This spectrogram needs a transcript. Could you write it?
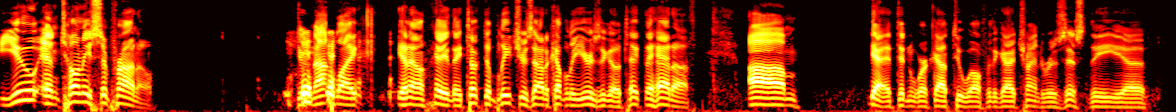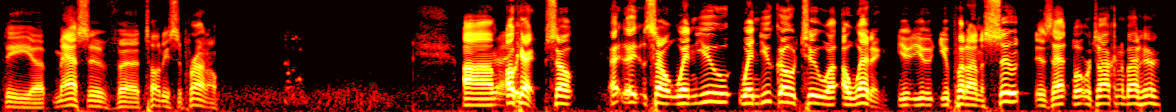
you and Tony Soprano do not like. You know, hey, they took the bleachers out a couple of years ago. Take the hat off. Um, yeah, it didn't work out too well for the guy trying to resist the uh, the uh, massive uh, Tony Soprano. Um, Okay, so uh, uh, so when you when you go to a, a wedding, you, you you put on a suit. Is that what we're talking about here?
